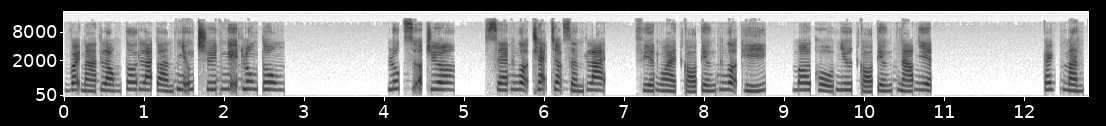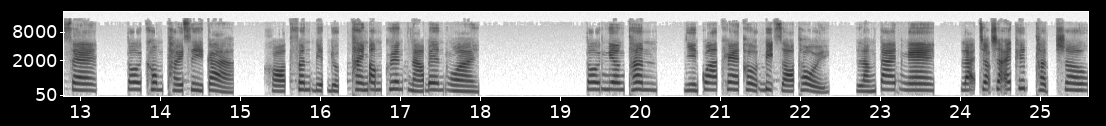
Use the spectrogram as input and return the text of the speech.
vậy mà lòng tôi lại toàn những suy nghĩ lung tung. Lúc giữa trưa, xe ngựa chạy chậm dần lại, phía ngoài có tiếng ngựa hí, mơ hồ như có tiếng náo nhiệt. Cách màn xe, tôi không thấy gì cả, khó phân biệt được thanh âm khuyên náo bên ngoài. Tôi nghiêng thân, nhìn qua khe hở bị gió thổi, lắng tai nghe, lại chậm rãi hít thật sâu.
